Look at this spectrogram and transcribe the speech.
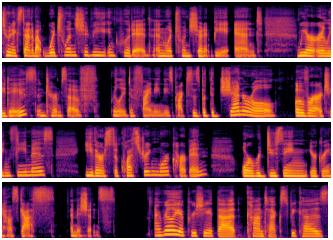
to an extent about which ones should be included and which ones shouldn't be. And we are early days in terms of really defining these practices. But the general overarching theme is either sequestering more carbon or reducing your greenhouse gas emissions. I really appreciate that context because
